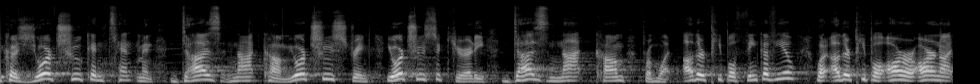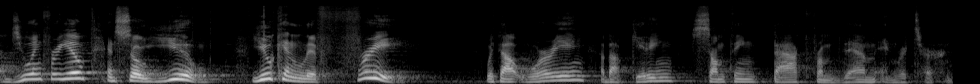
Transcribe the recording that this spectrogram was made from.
Because your true contentment does not come, your true strength, your true security does not come from what other people think of you, what other people are or are not doing for you. And so you, you can live free without worrying about getting something back from them in return.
